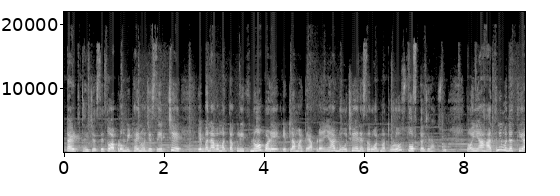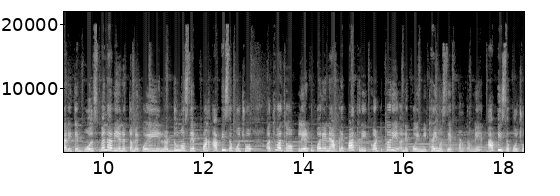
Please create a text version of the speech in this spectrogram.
ટાઈટ થઈ જશે. તો આપણો મીઠાઈનો જે શેપ છે, એ બનાવવામાં તકલીફ ન પડે, એટલા માટે આપણે અહીંયા ડો છે, એને શરૂઆતમાં થોડો સોફ્ટ જ રાખશું. તો અહીંયા હાથની મદદથી આ રીતે બોલ્સ બનાવી અને તમે કોઈ લડ્ડુનો શેપ પણ આપી શકો છો, અથવા તો પ્લેટ ઉપર એને આપણે પાથરી કટ કરી અને કોઈ મીઠાઈનો શેપ પણ તમે આપી શકો છો.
